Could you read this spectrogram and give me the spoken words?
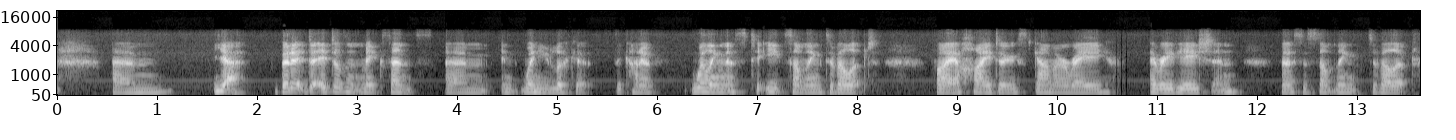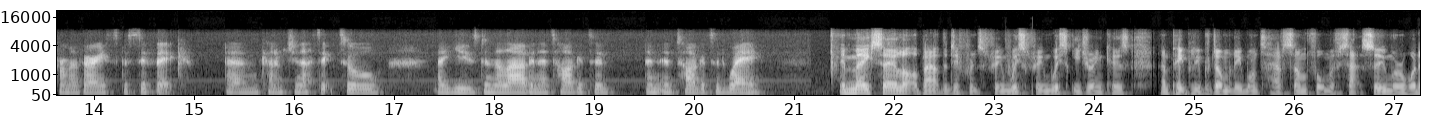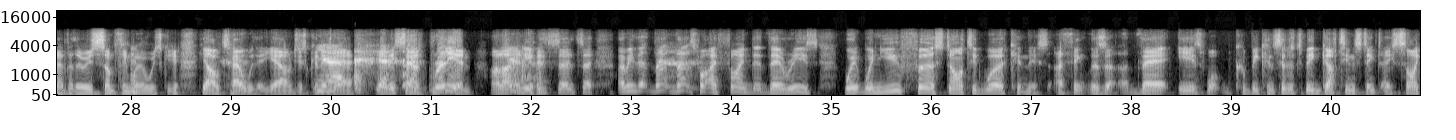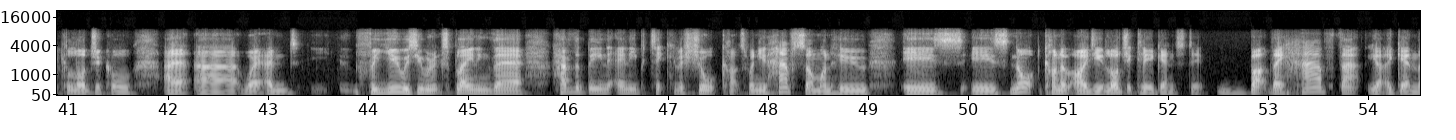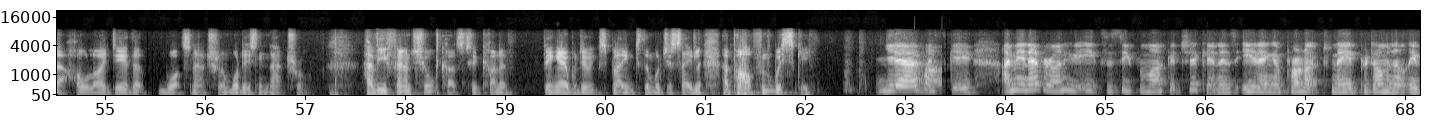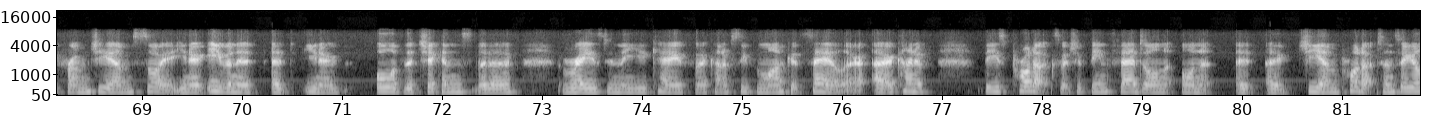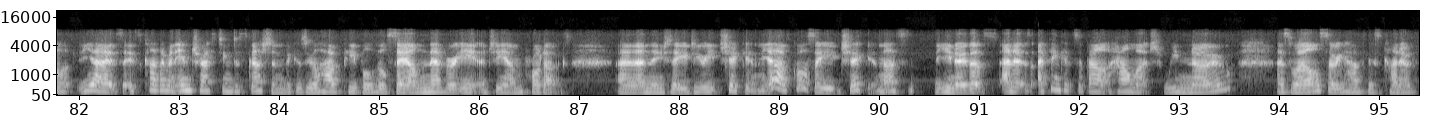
Um, yeah, but it it doesn't make sense um, in, when you look at the kind of willingness to eat something developed via high dose gamma ray irradiation versus something developed from a very specific um, kind of genetic tool uh, used in the lab in a targeted in a targeted way. It may say a lot about the difference between whiskey and whiskey drinkers and people who predominantly want to have some form of satsuma or whatever. There is something where whiskey, yeah, I'll tell with it. Yeah, I'm just gonna, yeah, yeah, yeah this sounds brilliant. I like yeah. any. So, so, I mean, that, that that's what I find that there is when when you first started working this. I think there's a there is what could be considered to be gut instinct, a psychological, uh, uh, where and for you as you were explaining there have there been any particular shortcuts when you have someone who is is not kind of ideologically against it but they have that yeah again that whole idea that what's natural and what isn't natural have you found shortcuts to kind of being able to explain to them or just say apart from whiskey yeah, whiskey. I mean, everyone who eats a supermarket chicken is eating a product made predominantly from GM soy. You know, even a, a you know all of the chickens that are raised in the UK for kind of supermarket sale are, are kind of these products which have been fed on on a, a, GM product. And so you'll yeah, it's it's kind of an interesting discussion because you'll have people who'll say I'll never eat a GM product. And, then you say, Do you eat chicken? Yeah, of course I eat chicken. That's you know, that's and it's I think it's about how much we know as well. So we have this kind of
